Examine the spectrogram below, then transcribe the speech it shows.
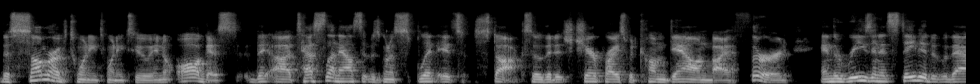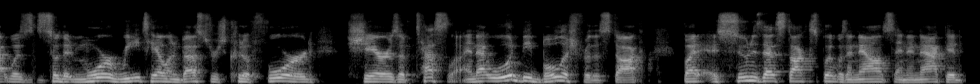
the summer of 2022, in August, the, uh, Tesla announced it was going to split its stock so that its share price would come down by a third. And the reason it stated that was so that more retail investors could afford shares of Tesla. And that would be bullish for the stock. But as soon as that stock split was announced and enacted,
